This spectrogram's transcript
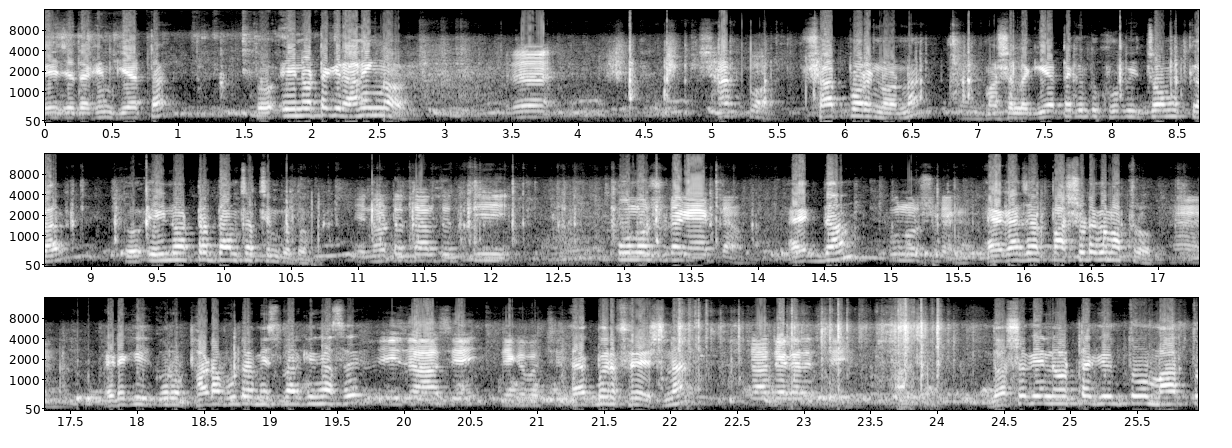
এই যে দেখেন গিয়ারটা তো এই নরটা কি রানিং নর? সাত পর। সাত পরের নর না? মার্শাল্লাহ গিয়ারটা কিন্তু খুবই চমৎকার। তো এই নটটার দাম চাচ্ছেন কত? এই নটার দাম চাচ্ছি পনেরোশো টাকা একদম একদম পনেরোশো টাকা। এক হাজার পাঁচশো টাকা মাত্র? হ্যাঁ। এটা কি কোনো ফাটা ফুটা মিস মার্কিং আছে? এই যা আছে দেখে একবারে ফ্রেশ না? যা দেখা যাচ্ছে। আচ্ছা দর্শক এই নোটটা কিন্তু মাত্র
